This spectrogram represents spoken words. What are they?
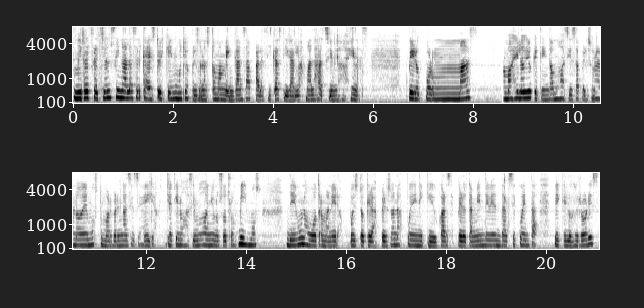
Mi reflexión final acerca de esto es que muchas personas toman venganza para así castigar las malas acciones ajenas. Pero por más, por más el odio que tengamos hacia esa persona, no debemos tomar venganza hacia ella, ya que nos hacemos daño nosotros mismos de una u otra manera, puesto que las personas pueden equivocarse, pero también deben darse cuenta de que los errores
